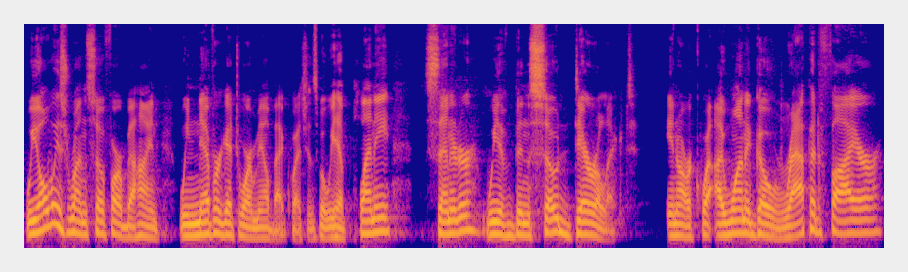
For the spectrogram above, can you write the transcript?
We always run so far behind, we never get to our mailbag questions, but we have plenty. Senator, we have been so derelict in our. Que- I want to go rapid fire.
